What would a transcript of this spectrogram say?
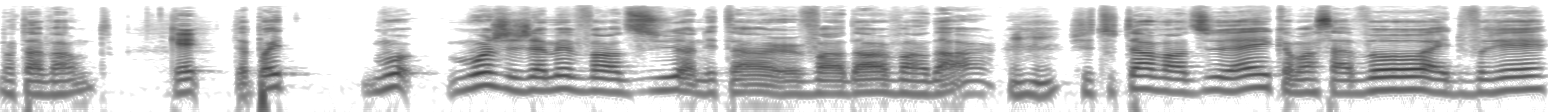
dans ta vente. De pas être. Moi, moi j'ai jamais vendu en étant un vendeur-vendeur. Mhm. J'ai tout le temps vendu, hey, comment ça va, être vrai?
